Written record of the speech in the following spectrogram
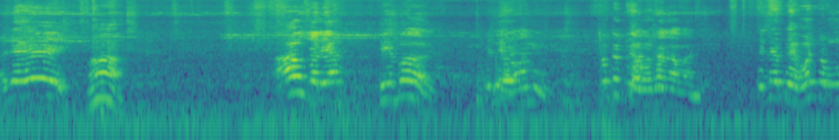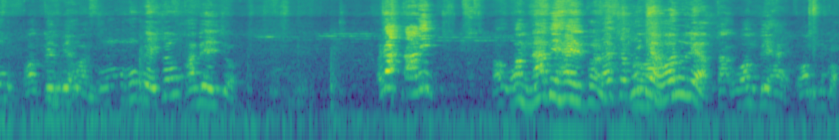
હા. આવું છે લ્યા. ટેબલ બેહવાનું. તો કે બેહવાનું? એટલે બેહવાનું તો હું ઓકે બેહવાનું. હું- હું બેહી જાઉં? હા બેહજો. અરે તારી ઓમ ના બેહાય પણ. ના ચમનું બેહવાનું તા- ઓમ બેહાય ઓમ મૂકો.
